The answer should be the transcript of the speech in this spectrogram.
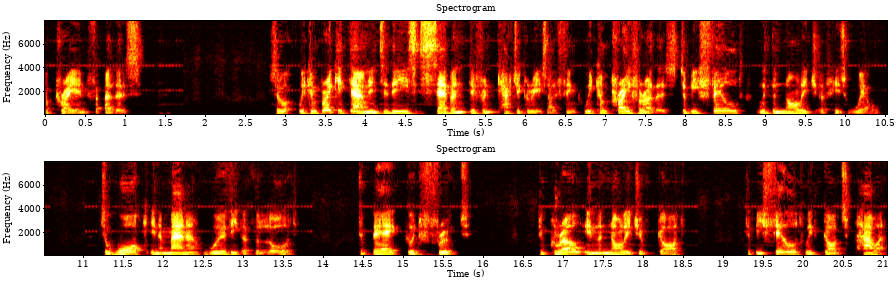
for praying for others. So we can break it down into these seven different categories, I think. We can pray for others to be filled with the knowledge of his will, to walk in a manner worthy of the Lord, to bear good fruit, to grow in the knowledge of God, to be filled with God's power,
